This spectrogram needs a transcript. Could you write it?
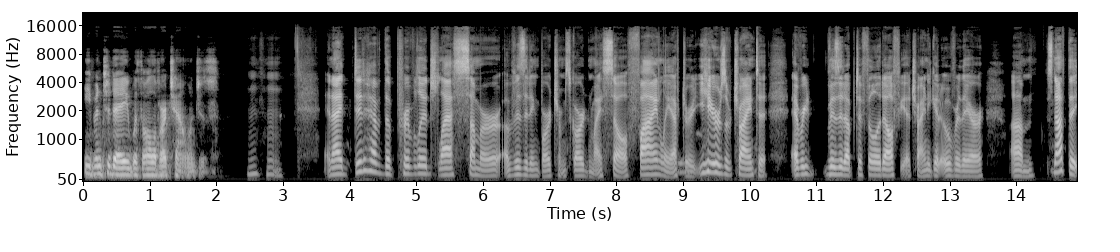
even today with all of our challenges. Mm-hmm. And I did have the privilege last summer of visiting Bartram's Garden myself, finally, after years of trying to every visit up to Philadelphia, trying to get over there. Um, it's not the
